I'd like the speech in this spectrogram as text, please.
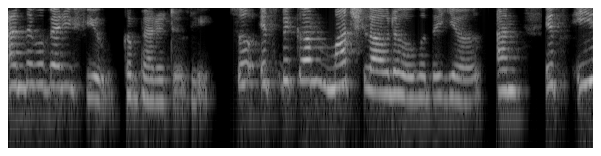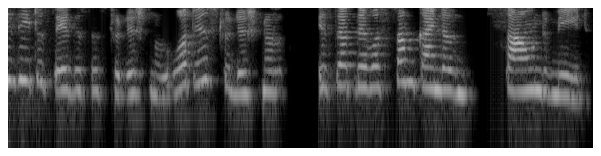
and there were very few comparatively. So it's become much louder over the years. And it's easy to say this is traditional. What is traditional is that there was some kind of sound made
